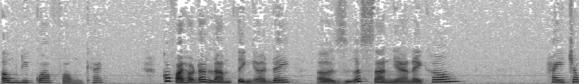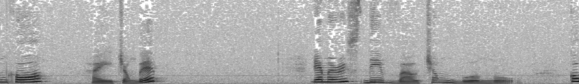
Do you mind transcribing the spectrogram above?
Ông đi qua phòng khách. Có phải họ đã làm tình ở đây, ở giữa sàn nhà này không? Hay trong kho? Hay trong bếp? Demeris đi vào trong buồng ngủ. Có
